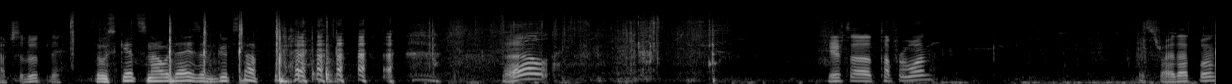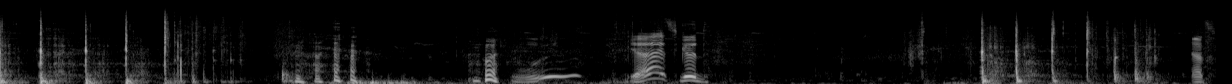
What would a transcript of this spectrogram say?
Absolutely. Those kids nowadays have good stuff. Well, here's a tougher one. Let's try that one. Yeah, it's good. That's.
